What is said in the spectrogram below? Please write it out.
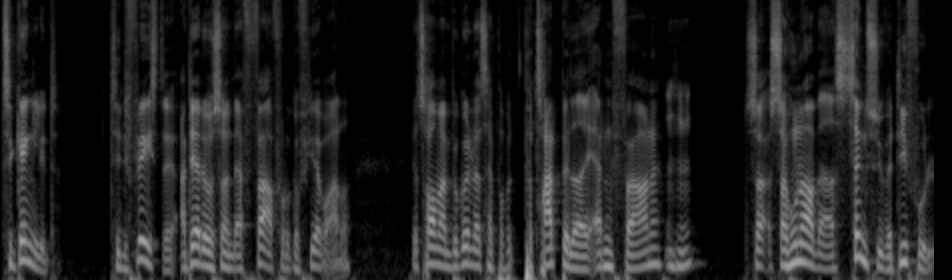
tilgængeligt til de fleste, og det er det jo sådan, der før fotografiapparatet. Jeg tror, man begyndte at tage på portrætbilleder i 1840'erne. Mm-hmm. Så, så hun har været sindssygt værdifuld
